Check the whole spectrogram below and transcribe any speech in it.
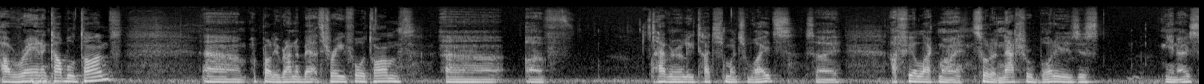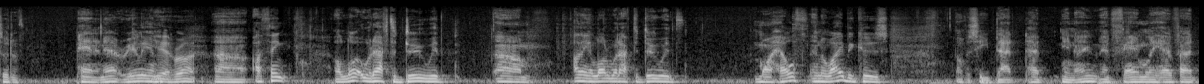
I've ran a couple of times. Um, I've probably run about three four times. Uh, I've haven't really touched much weights, so I feel like my sort of natural body is just you know sort of panning out really. And, Yeah, right. uh, I think a lot would have to do with. Um, I think a lot would have to do with my health in a way because obviously dad had you know and family have had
